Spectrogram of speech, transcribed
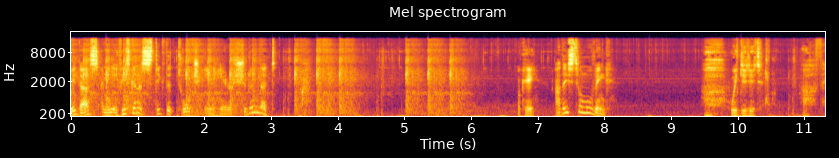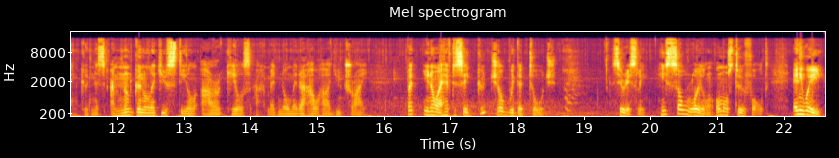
with us. I mean, if he's gonna stick the torch in here, shouldn't that... Okay, are they still moving? Oh, we did it. Oh, thank goodness. I'm not gonna let you steal our kills, Ahmed, no matter how hard you try. But, you know, I have to say, good job with the torch. Seriously, he's so loyal, almost to a fault. Anyway,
